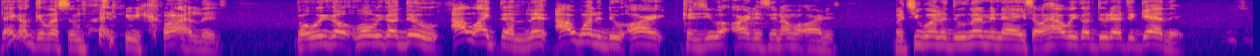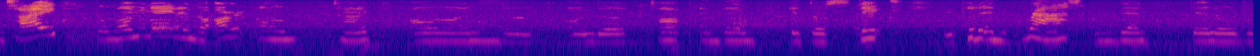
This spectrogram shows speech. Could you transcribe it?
They gonna give us some money regardless. But we go. What we gonna do? I like the. li- I want to do art because you an artist and I'm an artist. But you want to do lemonade. So how we gonna do that together? We can tie the lemonade and the art um tag on the on the top and then get those sticks. We put it in the grass and then then it'll be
